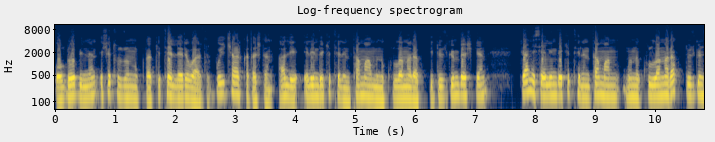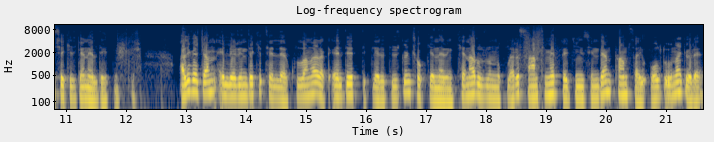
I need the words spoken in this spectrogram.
olduğu bilinen eşit uzunluktaki telleri vardır. Bu iki arkadaştan Ali elindeki telin tamamını kullanarak bir düzgün beşgen, Can ise elindeki telin tamamını kullanarak düzgün sekizgen elde etmiştir. Ali ve Can'ın ellerindeki teller kullanarak elde ettikleri düzgün çokgenlerin kenar uzunlukları santimetre cinsinden tam sayı olduğuna göre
